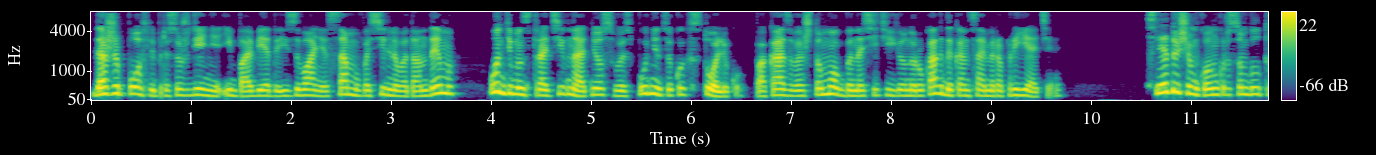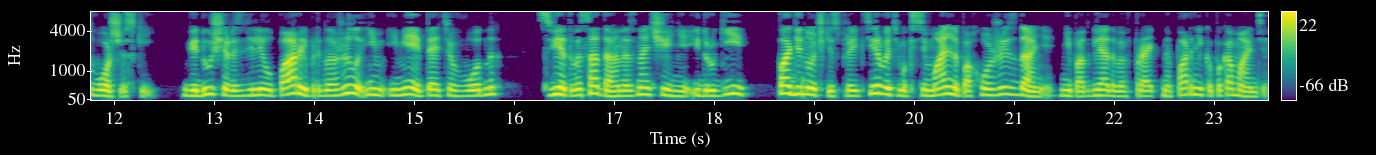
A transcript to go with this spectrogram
Даже после присуждения им победы и звания самого сильного тандема он демонстративно отнес свою спутницу к их столику, показывая, что мог бы носить ее на руках до конца мероприятия. Следующим конкурсом был творческий. Ведущий разделил пары и предложил им, имея пять вводных, цвет, высота, назначение и другие, поодиночке спроектировать максимально похожие здания, не подглядывая в проект напарника по команде,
